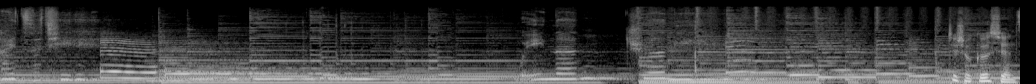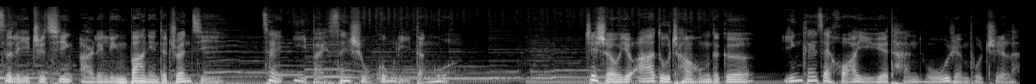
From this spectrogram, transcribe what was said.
爱自己，这首歌选自李志清2008年的专辑《在一百三十五公里等我》。这首由阿杜唱红的歌，应该在华语乐坛无人不知了。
